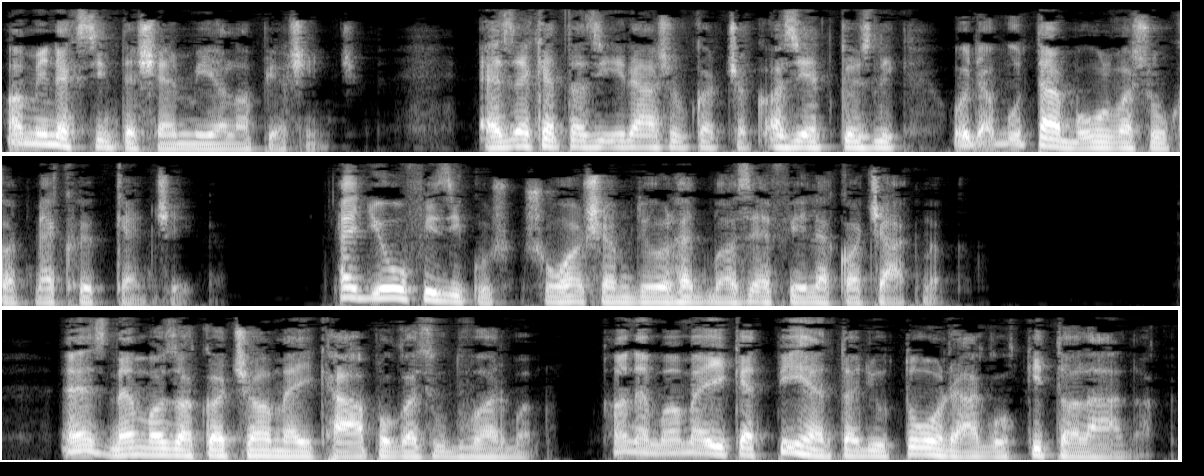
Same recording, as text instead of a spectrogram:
aminek szinte semmi alapja sincs. Ezeket az írásokat csak azért közlik, hogy a butába olvasókat meghökkentsék. Egy jó fizikus sohasem dőlhet be az eféle kacsáknak. Ez nem az a kacsa, amelyik hápog az udvarban, hanem amelyiket pihentagyú tórágok kitalálnak.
